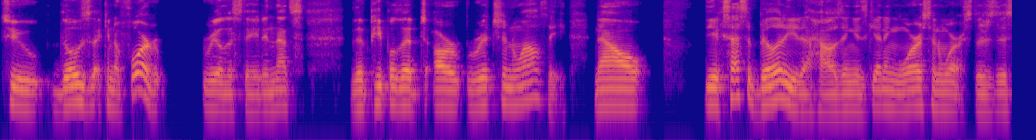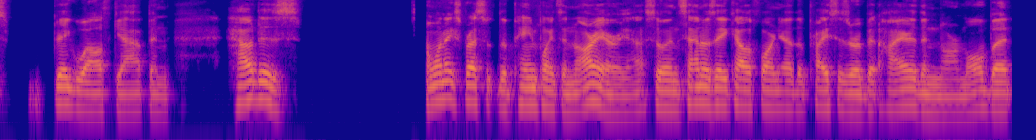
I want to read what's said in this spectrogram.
to those that can afford real estate and that's the people that are rich and wealthy now the accessibility to housing is getting worse and worse there's this big wealth gap and how does I want to express the pain points in our area. So in San Jose, California, the prices are a bit higher than normal, but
